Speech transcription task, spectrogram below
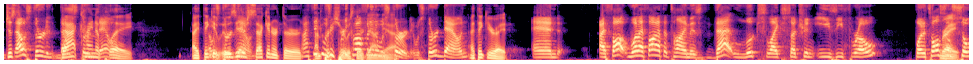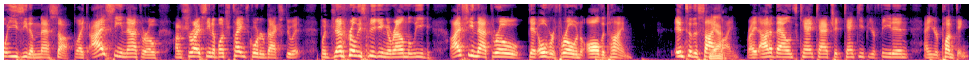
just That was third. That, that was third kind of play. I think was it, it was either down. second or third. I think I'm it was pretty sure pretty it was third confident down, it was yeah. third. It was third down, I think you're right. and I thought what I thought at the time is that looks like such an easy throw, but it's also Right. so easy to mess up. Like I've seen that throw. I'm sure I've seen a bunch of Titans quarterbacks do it, but generally speaking, around the league, I've seen that throw get overthrown all the time into the sideline, right out of bounds, can't catch it, can't keep your feet in, and you're punting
